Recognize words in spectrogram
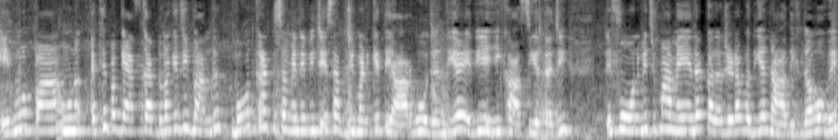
ਇਹਨੂੰ ਆਪਾਂ ਹੁਣ ਇੱਥੇ ਆਪਾਂ ਗੈਸ ਕਰ ਦੇਵਾਂਗੇ ਜੀ ਬੰਦ। ਬਹੁਤ ਘੱਟ ਸਮੇਂ ਦੇ ਵਿੱਚ ਇਹ ਸਬਜ਼ੀ ਬਣ ਕੇ ਤਿਆਰ ਹੋ ਜਾਂਦੀ ਆ। ਇਹਦੀ ਇਹੀ ਖਾਸੀਅਤ ਹੈ ਜੀ। ਤੇ ਫੋਨ ਵਿੱਚ ਭਾਵੇਂ ਇਹਦਾ ਕਲਰ ਜਿਹੜਾ ਵਧੀਆ ਨਾ ਦਿਖਦਾ ਹੋਵੇ,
